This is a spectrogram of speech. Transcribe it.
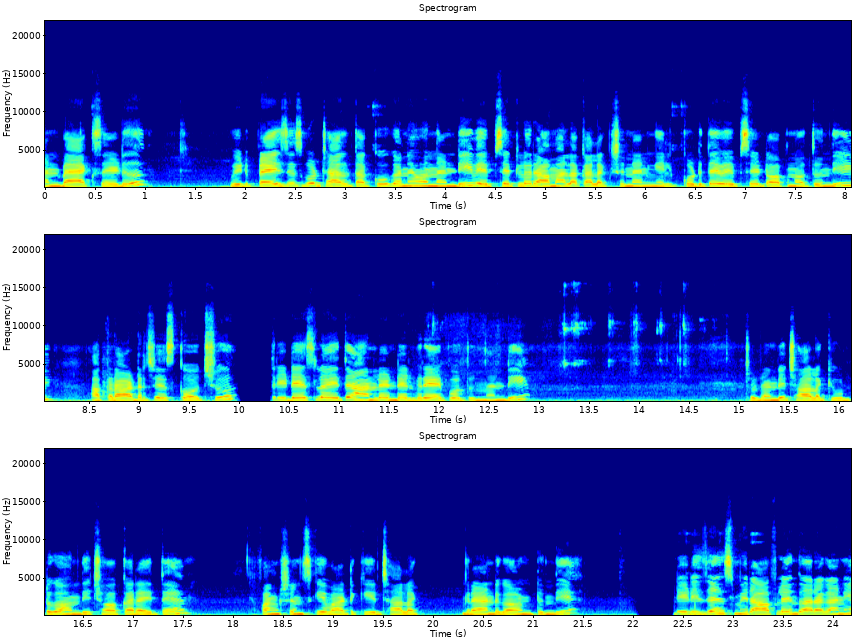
అండ్ బ్యాక్ సైడ్ వీటి ప్రైజెస్ కూడా చాలా తక్కువగానే ఉందండి. వెబ్సైట్లో రామాల కలెక్షన్ అని కొడితే వెబ్సైట్ ఓపెన్ అవుతుంది. అక్కడ ఆర్డర్ చేసుకోవచ్చు. త్రీ డేస్లో అయితే ఆన్లైన్ డెలివరీ అయిపోతుందండి. చూడండి చాలా క్యూట్గా ఉంది చోకర్ అయితే. ఫంక్షన్స్కి వాటికి చాలా గ్రాండ్గా ఉంటుంది. ఈ డిజైన్స్ మీరు ఆఫ్లైన్ ద్వారా కానీ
